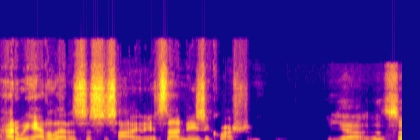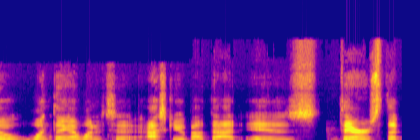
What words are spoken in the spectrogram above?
how do we handle that as a society? It's not an easy question. Yeah. So one thing I wanted to ask you about that is there's the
